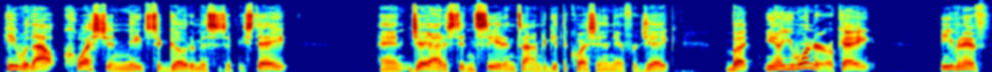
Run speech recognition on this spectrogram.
he, without question, needs to go to Mississippi State. And Jay, I just didn't see it in time to get the question in there for Jake. But, you know, you wonder, okay, even if,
